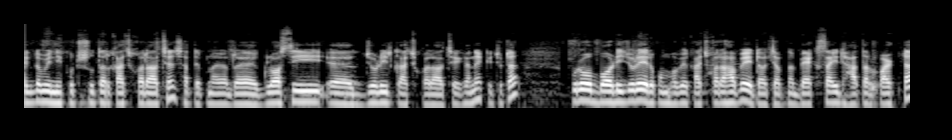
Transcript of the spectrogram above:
একদমই নিখুঁত সুতার কাজ করা আছে, সাথে আপনার গ্লসি জড়ির কাজ করা আছে এখানে কিছুটা। পুরো বডি জুড়ে এরকমভাবে কাজ করা হবে, এটা হচ্ছে আপনার ব্যাক সাইড হাতার পার্টটা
